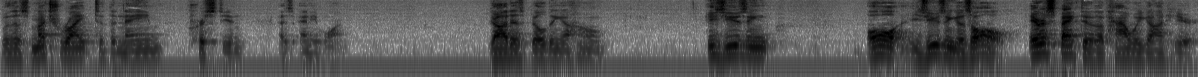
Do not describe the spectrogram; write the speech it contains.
with as much right to the name Christian as anyone. God is building a home. He's using all he's using us all, irrespective of how we got here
